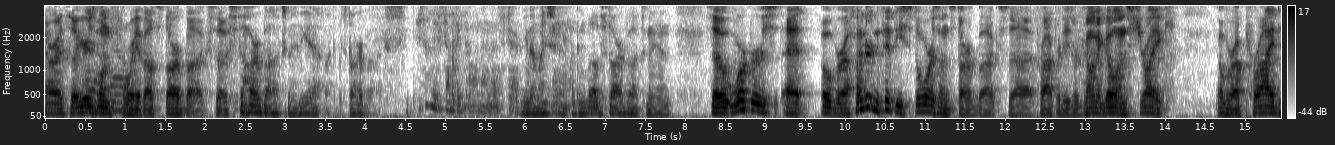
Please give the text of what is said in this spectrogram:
All right, so here's one know. for you about Starbucks. So Starbucks, man, yeah, fucking Starbucks. there's always something going on at Starbucks. You know, my man. I fucking love Starbucks, man. So workers at over 150 stores on Starbucks uh, properties are going to go on strike over a Pride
